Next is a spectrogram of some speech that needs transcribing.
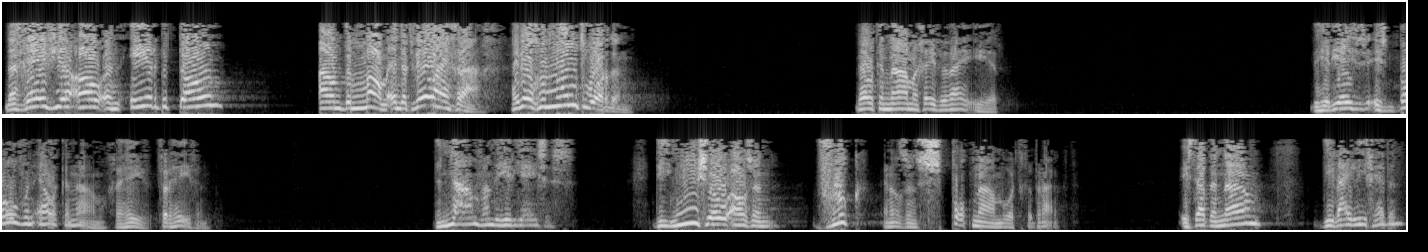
Dan geef je al een eerbetoon aan de man. En dat wil hij graag. Hij wil genoemd worden. Welke namen geven wij eer? De Heer Jezus is boven elke naam verheven. De naam van de Heer Jezus. Die nu zo als een vloek en als een spotnaam wordt gebruikt. Is dat een naam die wij lief hebben?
